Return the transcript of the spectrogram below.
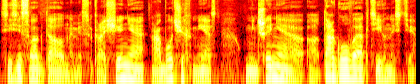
в связи с локдаунами, сокращение рабочих мест, уменьшение э, торговой активности,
